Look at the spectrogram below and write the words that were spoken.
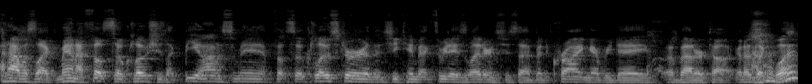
And I was like, man, I felt so close. She's like, be honest with me. I felt so close to her. And then she came back three days later and she said, I've been crying every day about our talk. And I was like, what?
